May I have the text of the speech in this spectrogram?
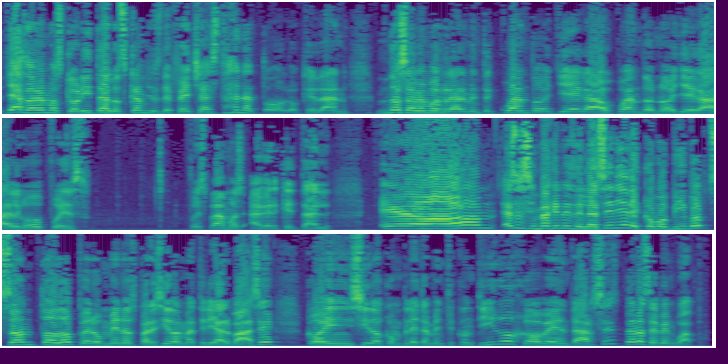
ya sabemos que ahorita los cambios de fecha están a todo lo que dan. No sabemos realmente cuándo llega o cuándo no llega algo, pues pues vamos a ver qué tal. Eh, esas imágenes de la serie de como Bebop son todo pero menos parecido al material base. Coincido completamente contigo, joven Darces, pero se ven guapo.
